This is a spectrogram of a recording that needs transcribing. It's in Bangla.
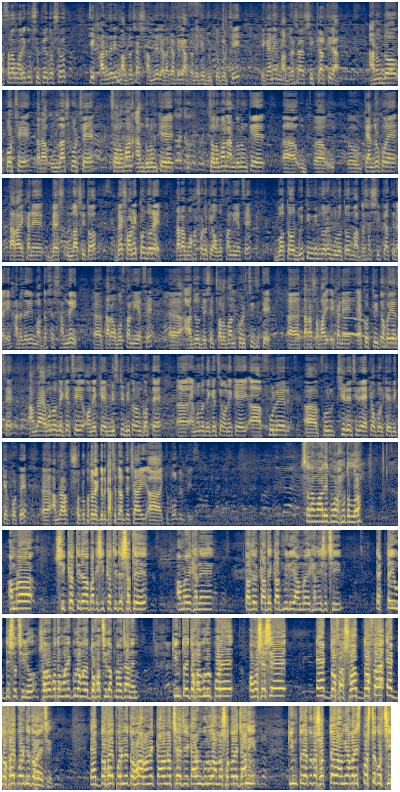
আসসালামু আলাইকুম, সুপ্রিয় দর্শক। ঠিক হাটাজারি মাদ্রাসার সামনের এলাকা থেকে আপনাদেরকে যুক্ত করছি। এখানে মাদ্রাসার শিক্ষার্থীরা আনন্দ করছে, তারা উল্লাস করছে, চলমান আন্দোলনকে চলমান আন্দোলনকে কেন্দ্র করে তারা এখানে বেশ উল্লাসিত। বেশ অনেকক্ষণ ধরে তারা মহাসড়কে অবস্থান নিয়েছে। গত দুই, তিন দিন ধরে মূলত মাদ্রাসার শিক্ষার্থীরা এই হাটাজারি মাদ্রাসার সামনেই তারা অবস্থান নিয়েছে। আজও দেশের চলমান পরিস্থিতিতে তারা সবাই এখানে একত্রিত হয়েছে। আমরা এমনও দেখেছি অনেকে মিষ্টি বিতরণ করতে এমনও দেখেছি অনেকে ফুলের ফুল ছিঁড়ে ছিঁড়ে একে অপরকে নিক্ষেপ করতে। আমরা সর্বপ্রথম একজনের কাছে জানতে চাই একটু বলবেন প্লিজ সালামু আলাইকুম রহমতুল্লাহ। আমরা শিক্ষার্থীরা, বাকি শিক্ষার্থীদের সাথে আমরা এখানে তাদের কাঁধে কাঁধ মিলিয়ে আমরা এখানে এসেছি। একটাই উদ্দেশ্য ছিল, সর্বপ্রথম অনেকগুলো আমাদের দফা ছিল, আপনারা জানেন। কিন্তু এই দফাগুলোর পরে অবশেষে এক দফা, সব দফা এক দফায় পরিণত হয়েছে। এক দফায় পরিণত হওয়ার অনেক কারণ আছে, যে কারণগুলো আমরা সকলে জানি। কিন্তু এতটা সত্ত্বেও আমি আবার স্পষ্ট করছি,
